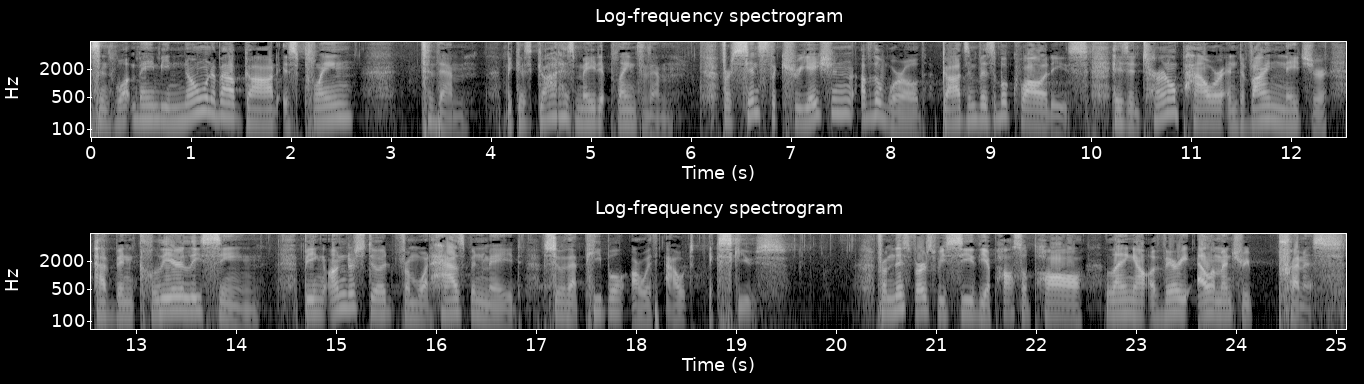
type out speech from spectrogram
since what may be known about God is plain to them, because God has made it plain to them. For since the creation of the world, God's invisible qualities, his eternal power and divine nature have been clearly seen, being understood from what has been made, so that people are without excuse. From this verse, we see the Apostle Paul laying out a very elementary premise,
